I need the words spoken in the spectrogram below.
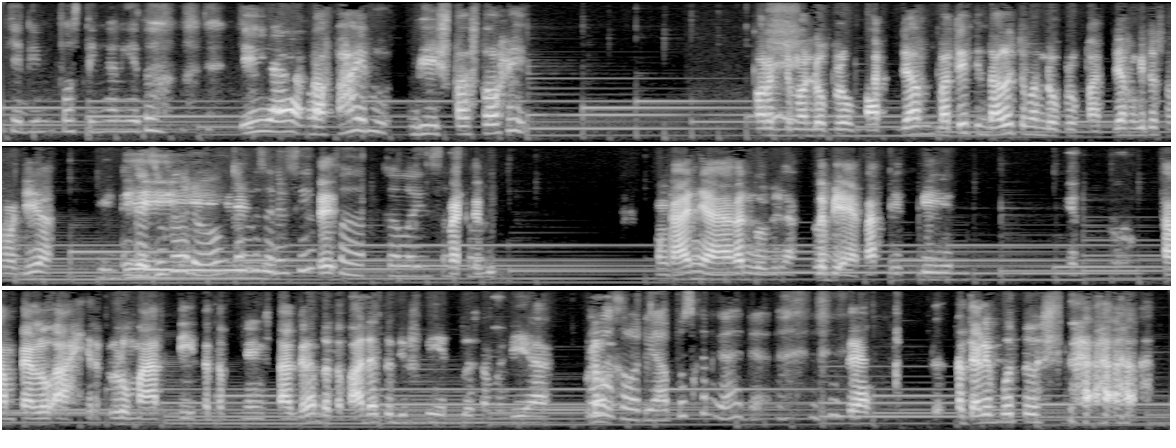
jadiin postingan gitu Iya, ngapain di Insta story? Orang cuma 24 jam, berarti cinta lu cuma 24 jam gitu sama dia. enggak juga dong kan bisa Eh. disimpan kalau instastory Makanya kan gue bilang lebih enak di feed. Gitu. Sampai lu akhir lu mati tetap punya Instagram tetap ada tuh di feed lu sama dia. Bener, kalau dihapus kan nggak ada kecuali putus.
